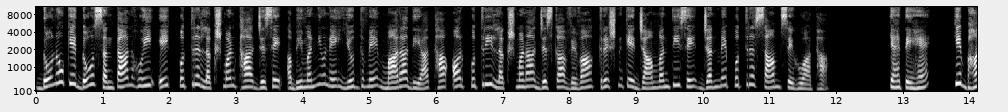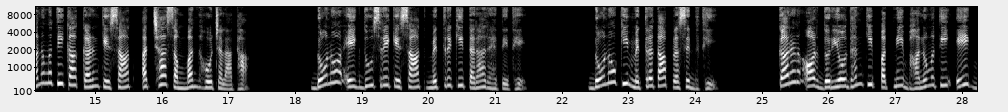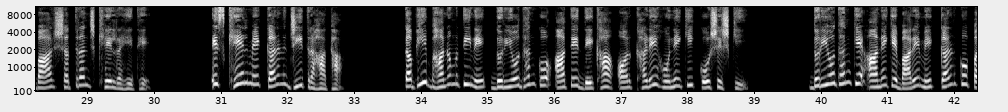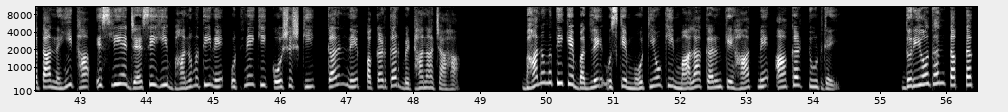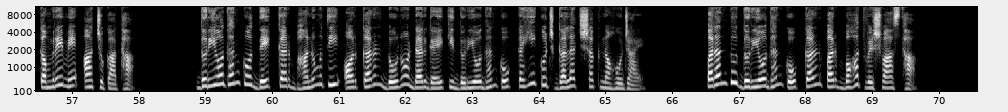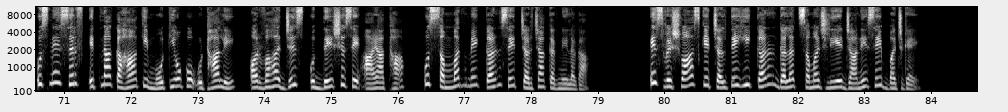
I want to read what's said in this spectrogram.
दोनों के दो संतान हुई, एक पुत्र लक्ष्मण था जिसे अभिमन्यु ने युद्ध में मारा दिया था और पुत्री लक्ष्मणा जिसका विवाह कृष्ण के जामवंती से जन्मे पुत्र साम से हुआ था। कहते हैं कि भानुमति का कर्ण के साथ अच्छा संबंध हो चला था। दोनों एक दूसरे के साथ मित्र की तरह रहते थे। दोनों की मित्रता प्रसिद्ध थी। कर्ण और दुर्योधन की पत्नी भानुमति एक बार शतरंज खेल रहे थे। इस खेल में कर्ण जीत रहा था। तभी भानुमति ने दुर्योधन को आते देखा और खड़े होने की कोशिश की। दुर्योधन के आने के बारे में कर्ण को पता नहीं था, इसलिए जैसे ही भानुमति ने उठने की कोशिश की, कर्ण ने पकड़कर बिठाना चाहा। भानुमति के बदले उसके मोतियों की माला कर्ण के हाथ में आकर टूट गई। दुर्योधन तब तक कमरे में आ चुका था। दुर्योधन को देखकर भानुमति और कर्ण दोनों डर गए कि दुर्योधन को कहीं कुछ गलत शक न हो जाए। परंतु दुर्योधन को कर्ण पर बहुत विश्वास था। उसने सिर्फ़ इतना कहा कि मोतियों को उठा ले और वह जिस उद्देश्य से आया था, उस संबंध में कर्ण से चर्चा करने लगा। इस विश्वास के चलते ही कर्ण गलत समझ लिए जाने से बच गए।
